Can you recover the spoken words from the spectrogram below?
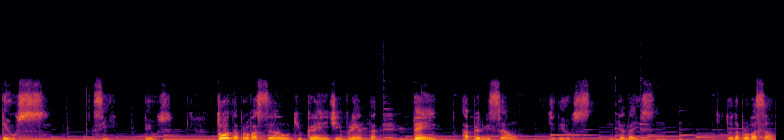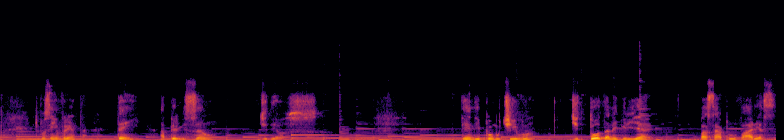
Deus. Sim, Deus. Toda aprovação que o crente enfrenta tem a permissão de Deus. Entenda isso. Toda aprovação que você enfrenta tem a permissão de Deus. Tende por motivo de toda alegria passar por várias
